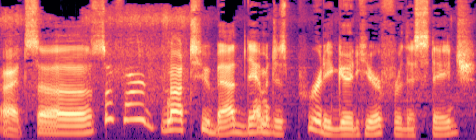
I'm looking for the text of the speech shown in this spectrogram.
Alright, so, so far, not too bad. Damage is pretty good here for this stage.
